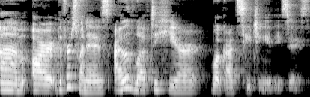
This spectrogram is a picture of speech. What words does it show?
um, are the first one is I would love to hear what God's teaching you these days.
